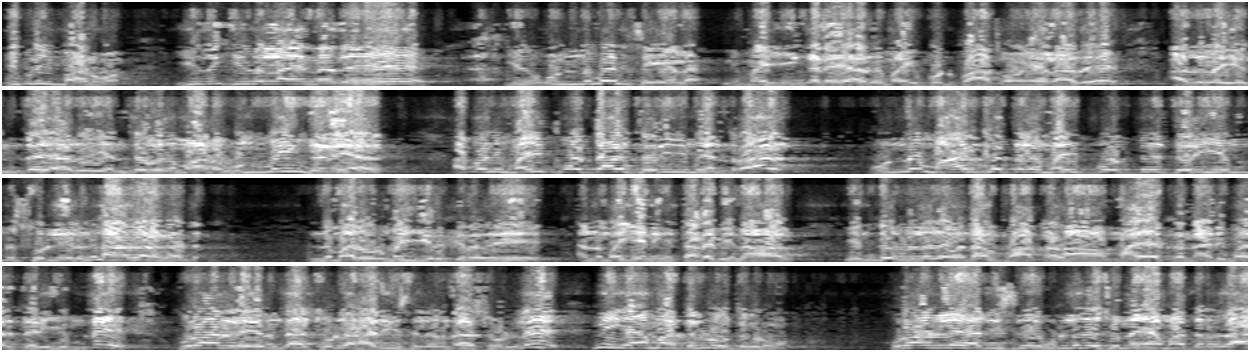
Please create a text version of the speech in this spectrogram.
இப்படி பண்ணுவோம் இது இதெல்லாம் என்னது? இது ஒண்ணுமே நீ செய்யல. நீ மையும் கிடையாது. மை போட்டு பார்க்கவும் இயலாது. அதுல எந்த அது எந்த விதமான உண்மையும் கிடையாது. அப்ப நீ மை போட்டால் தெரியும் என்றால் ஒன்னு மார்க்கத்துல மை போட்டு தெரியும்னு சொல்லியிருந்து இருக்குன்னு ஆதாரம் காட்டு இந்த மாதிரி ஒரு மை இருக்கிறது. அந்த மையை நீங்க தடவினால் எங்க உள்ளதை வேண்டாம் பார்க்கலாம். மாய கண்ணாடி மாதிரி தெரியும்னு குரான்ல இருந்தா சொல்லு ஹதீஸ்ல இருந்தா சொல்லு நீ ஏமாத்தலன்னு ஒத்துக்கிறோம் குரான்ல ஹதீஸ்ல உள்ளதை சொன்ன ஏமாத்துறதா?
